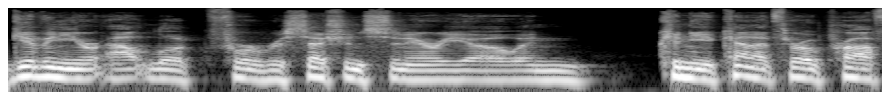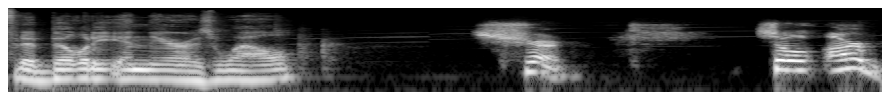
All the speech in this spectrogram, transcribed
given your outlook for a recession scenario? And can you kind of throw profitability in there as well? Sure. So, our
